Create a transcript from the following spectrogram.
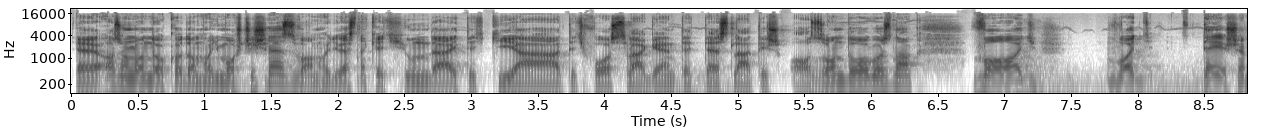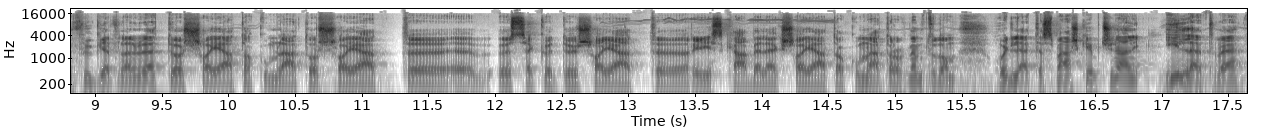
Azon gondolkodom, hogy most is ez van, hogy vesznek egy Hyundai-t, egy Kia-t, egy Volkswagen-t, egy Teslát, és azon dolgoznak, vagy vagy teljesen függetlenül ettől saját akkumulátor, saját összekötő, saját részkábelek, saját akkumulátorok, nem tudom, hogy lehet ezt másképp csinálni, illetve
